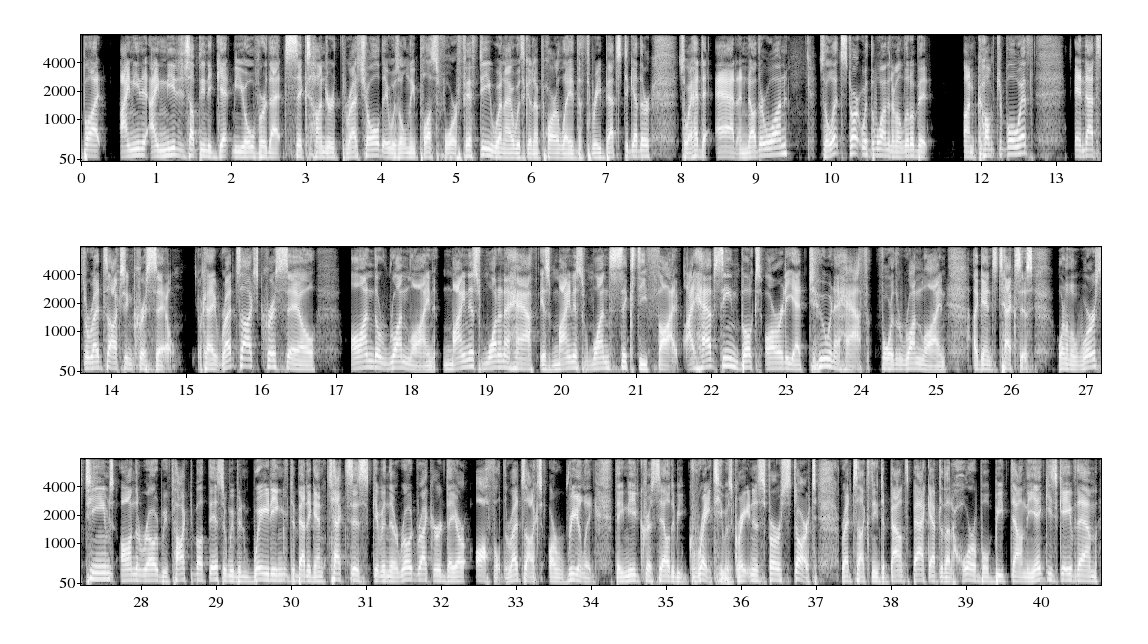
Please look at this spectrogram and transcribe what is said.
but I needed I needed something to get me over that 600 threshold. It was only plus 450 when I was going to parlay the three bets together. So I had to add another one. So let's start with the one that I'm a little bit uncomfortable with, and that's the Red Sox and Chris Sale. Okay, Red Sox Chris Sale on the run line, minus one and a half is minus 165. I have seen books already at two and a half for the run line against Texas. One of the worst teams on the road. We've talked about this and we've been waiting to bet against Texas given their road record. They are awful. The Red Sox are reeling. They need Chris Sale to be great. He was great in his first start. Red Sox need to bounce back after that horrible beatdown the Yankees gave them.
